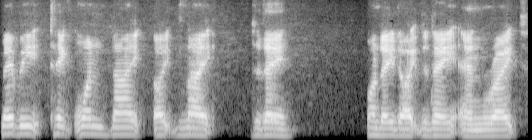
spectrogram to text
maybe take one night, like night today, one day like today, and write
